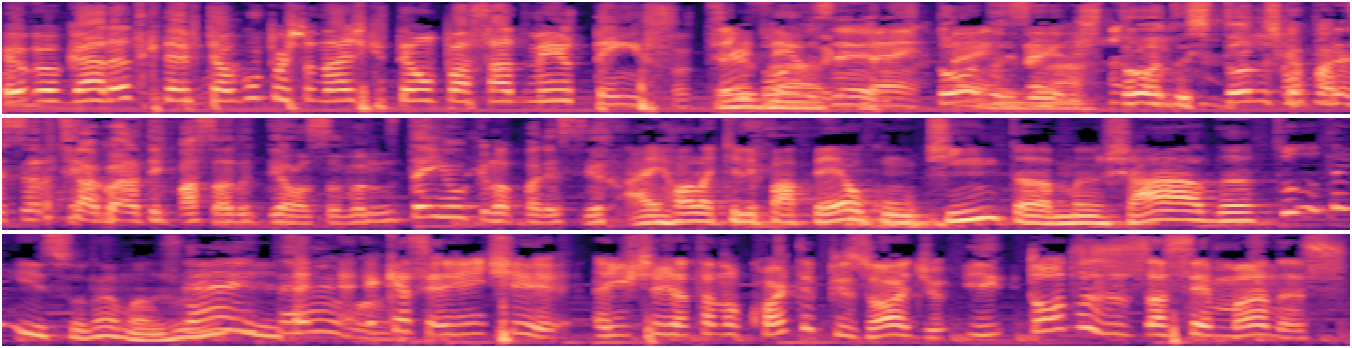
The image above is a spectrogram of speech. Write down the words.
Eu, eu garanto que deve ter algum personagem que tem um passado meio tenso. Certeza. Todos Tem, eles, tem, todos tem. eles, todos, todos que apareceram até agora têm passado tenso, mano. Não tem um que não apareceu. Aí rola aquele papel com tinta manchada. Tudo tem isso, né, mano? Juiz. tem, É, mano. é que assim, a gente, a gente já tá no quarto episódio e todas as semanas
